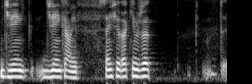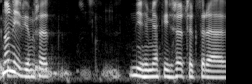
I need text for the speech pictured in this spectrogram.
Dźwięk, dźwiękami, w sensie takim, że... No nie wiem, że nie wiem, jakieś rzeczy, które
